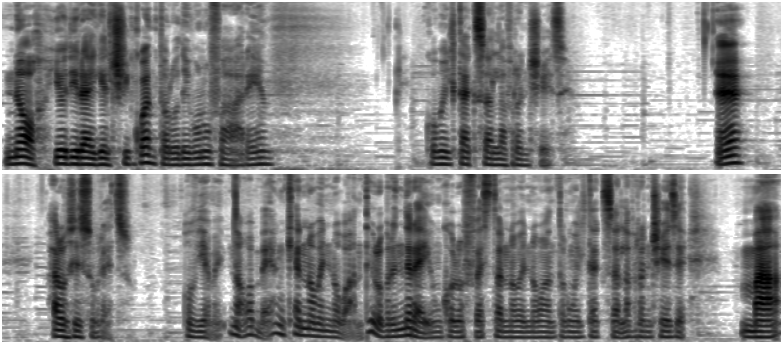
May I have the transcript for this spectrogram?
no, io direi che il 50 lo devono fare come il Tex alla francese. Eh? Allo stesso prezzo ovviamente. No, vabbè, anche a 9,90. Io lo prenderei un Color Fest a 9,90 come il text alla francese, ma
